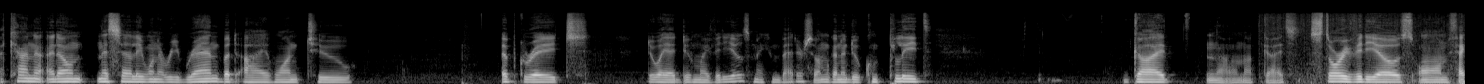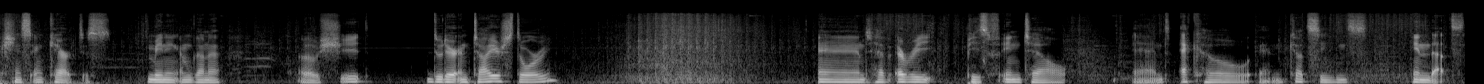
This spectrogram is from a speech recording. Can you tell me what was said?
I kind of I don't necessarily want to rebrand, but I want to upgrade the way I do my videos, make them better. So I'm gonna do complete guide, no, not guides, story videos on factions and characters. Meaning I'm gonna, oh shit, do their entire story and have every piece of intel and echo and cutscenes in that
